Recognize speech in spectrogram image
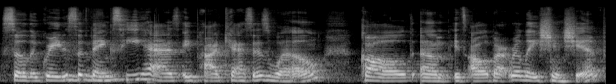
So the greatest of thanks, he has a podcast as well called um, "It's All About Relationship."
